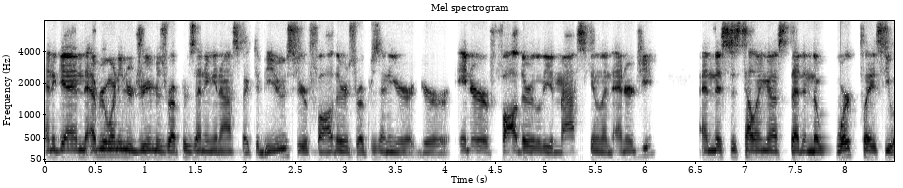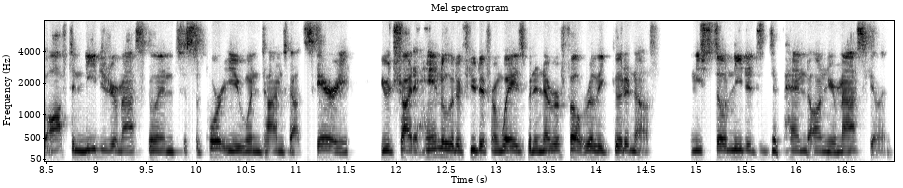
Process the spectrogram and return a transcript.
and again, everyone in your dream is representing an aspect of you. So your father is representing your, your inner fatherly masculine energy. And this is telling us that in the workplace, you often needed your masculine to support you when times got scary. You would try to handle it a few different ways, but it never felt really good enough. And you still needed to depend on your masculine.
